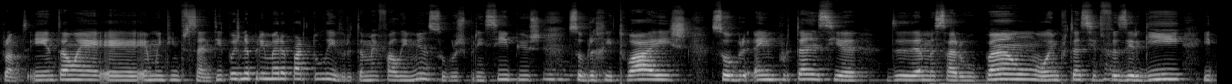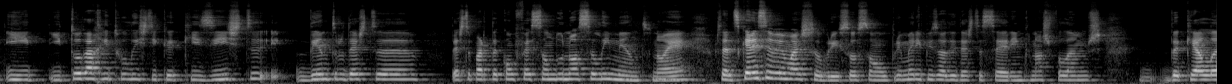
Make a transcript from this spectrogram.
pronto. E então é, é, é, muito interessante. E depois na primeira parte do livro também fala imenso sobre os princípios, uhum. sobre rituais, sobre a importância de amassar o pão ou a importância de fazer ghee e, e, e toda a ritualística que existe dentro desta desta parte da confecção do nosso alimento, não é? Uhum. Portanto, se querem saber mais sobre isso, ouçam o primeiro episódio desta série em que nós falamos daquela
